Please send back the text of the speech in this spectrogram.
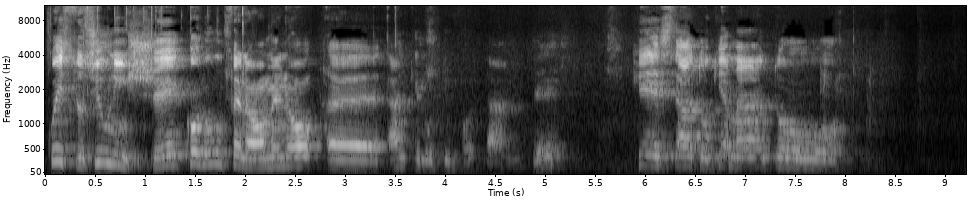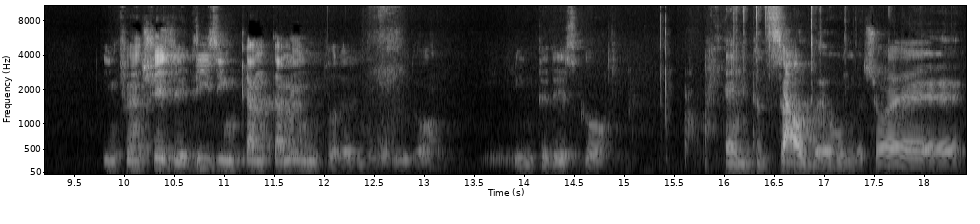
Questo si unisce con un fenomeno eh, anche molto importante che è stato chiamato in francese disincantamento del mondo, in tedesco Entzauberung, cioè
